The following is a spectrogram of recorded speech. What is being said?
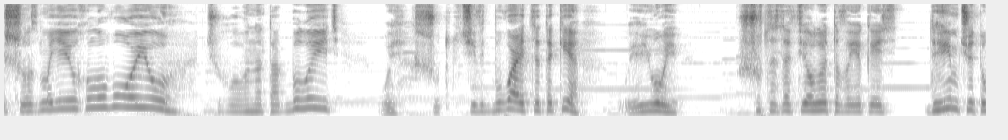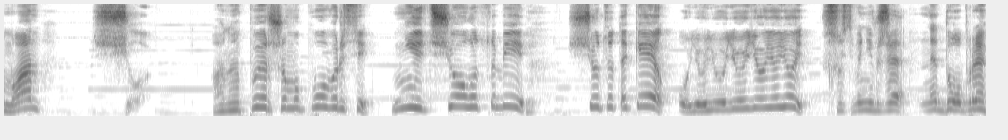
Що з моєю головою? Чого вона так болить? Ой, що тут ще відбувається таке? Ой-ой, що це за фіолетове якийсь дим чи туман? Що? А на першому поверсі нічого собі! Що це таке? Ой-ой-ой-ой-ой-ой! Щось мені вже недобре.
